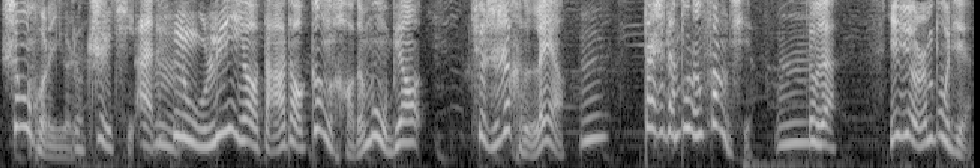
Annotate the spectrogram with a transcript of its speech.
生活的一个人。有志气。哎，嗯努力要达到更好的目标，确实是很累啊。嗯但是咱不能放弃，嗯对不对？也许有人不解，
